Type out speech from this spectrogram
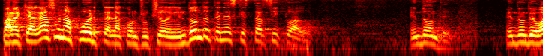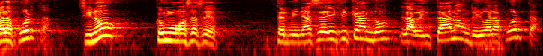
Para que hagas una puerta en la construcción, ¿en dónde tenés que estar situado? ¿En dónde? En donde va la puerta. Si no, ¿cómo vas a hacer? Terminaste edificando la ventana donde iba la puerta.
